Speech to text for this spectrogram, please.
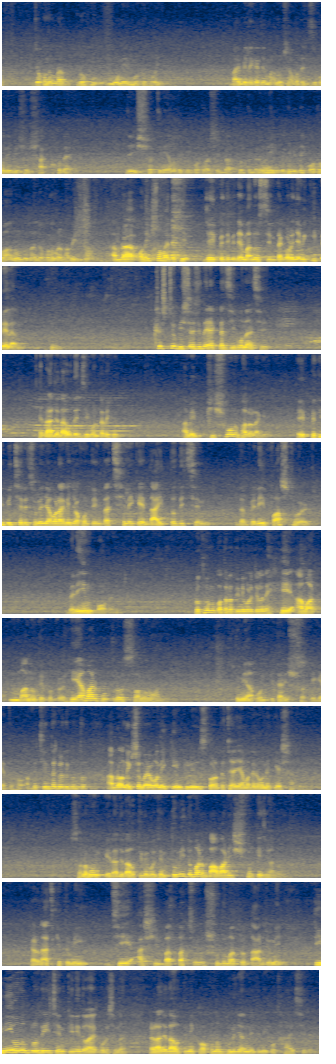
যখন আমরা প্রভু মনের মতো হই, বাইবেলে যে মানুষ আমাদের জীবনে বিষয়ে সাক্ষ্য দেয় যে ঈশ্বর তিনি আমাদেরকে কত আশীর্বাদ করতে পারেন। এই পৃথিবীতে কত আনন্দ না? যখন আমরা ভাবি, আমরা অনেক সময় দেখি যে এই পৃথিবীতে মানুষ চিন্তা করে যে আমি কি পেলাম? খ্রিস্ট বিশ্বাসীদের একটা জীবন আছে। রাজা দাউদের জীবনটা দেখুন। আমি ভীষণ ভালো লাগে। এই পৃথিবী ছেড়ে চলে যাওয়ার আগে যখন তিনি তার ছেলেকে দায়িত্ব দিচ্ছেন the very first word very important প্রথম কথাটা তিনি বলেছিলেন, হে আমার মানতের পুত্র, হে আমার পুত্র সলমন, তুমি আপন পিতার ঈশ্বরকে জ্ঞাত হও। আপনি চিন্তা করে দেখুন তো, আমরা অনেক সময় অনেককে ইন্ট্রোডিউস করতে চাই আমাদের অনেকের সাথে। সলমনকে রাজা দাউদ তিনি বলছেন, তুমি তোমার বাবার ঈশ্বরকে জানো কারণ আজকে তুমি যে আশীর্বাদ পাচ্ছ, শুধুমাত্র তার জন্যে তিনি অনুগ্রহ দিয়েছেন, তিনি দয়া করেছেন না। রাজা দাউদ তিনি কখনো ভুলে যাননি তিনি কোথায় ছিলেন।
